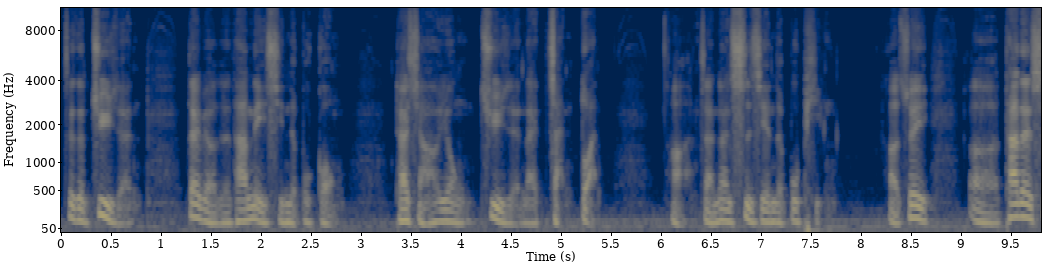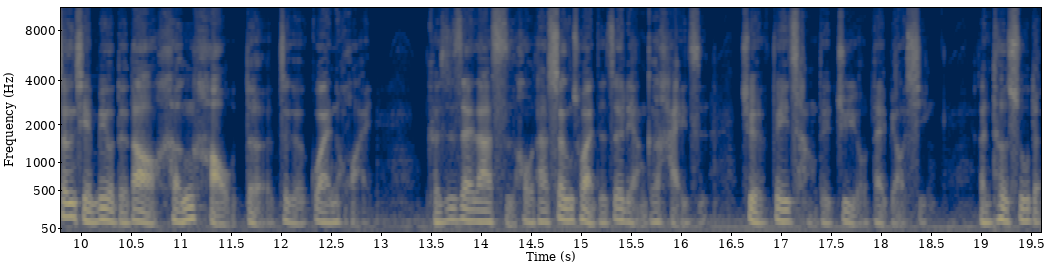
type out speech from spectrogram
这个巨人代表着他内心的不公，他想要用巨人来斩断啊，斩断世间的不平。啊，所以。呃，他在生前没有得到很好的这个关怀，可是，在他死后，他生出来的这两个孩子却非常的具有代表性，很特殊的，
